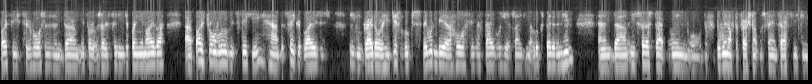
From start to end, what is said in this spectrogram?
both these two horses, and um, we thought it was very fitting to bring him over. Uh, both drawn a little bit sticky, uh, but Secret Blaze is he's in great order. He just looks. There wouldn't be a horse in the stable here at Flemington that looks better than him. And um, his first up win, or the, the win off the freshen up, was fantastic. And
